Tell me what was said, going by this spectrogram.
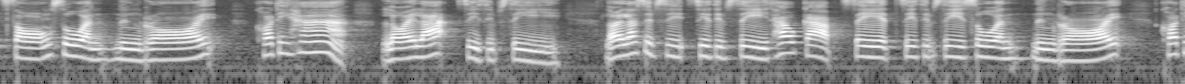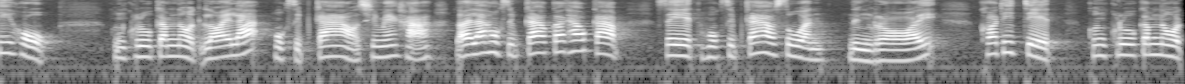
ษ 2 ส่วน 100 ข้อที่ 5 ร้อยละ 44 ร้อยละ14 44 เท่ากับเศษ 44 ส่วน 100 ข้อที่ 6 คุณครูกำหนดร้อยละ 69 ใช่ไหมคะร้อยละ 69 ก็เท่ากับเศษ 69 ส่วน 100 ข้อที่ 7 คุณครูกำหนด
